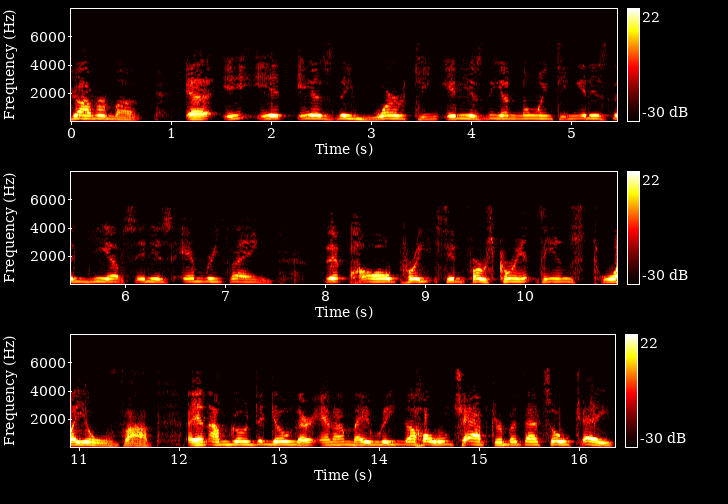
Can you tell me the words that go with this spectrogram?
government uh, it, it is the working, it is the anointing, it is the gifts, it is everything that Paul preached in 1 Corinthians 12. Uh, and I'm going to go there and I may read the whole chapter, but that's okay.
